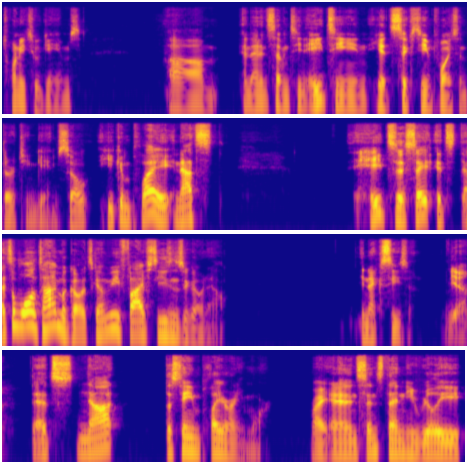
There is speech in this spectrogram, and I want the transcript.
22 games. Um, and then in 17 18, he had 16 points in 13 games. So he can play, and that's hate to say it's that's a long time ago. It's going to be five seasons ago now. Next season. Yeah. That's not the same player anymore. Right. And since then, he really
